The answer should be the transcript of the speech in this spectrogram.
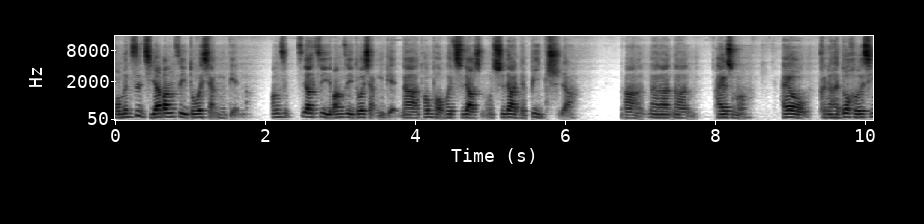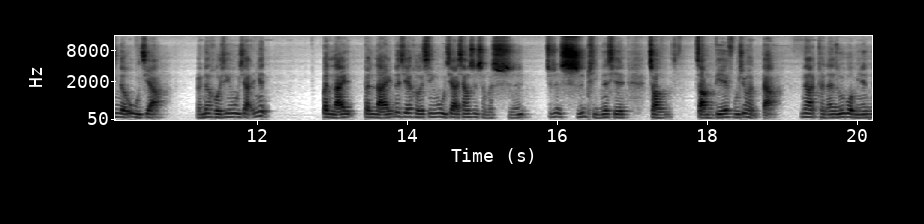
我们自己要帮自己多想一点嘛。帮自要自己帮自己多想一点。那通膨会吃掉什么？吃掉你的币值啊！那那那那还有什么？还有可能很多核心的物价，很多核心物价，因为本来本来那些核心物价，像是什么食，就是食品那些涨涨跌幅就很大。那可能如果明年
